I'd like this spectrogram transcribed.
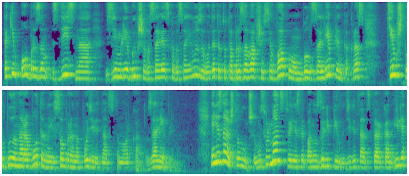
Таким образом, здесь на земле бывшего Советского Союза вот этот вот образовавшийся вакуум был залеплен как раз тем, что было наработано и собрано по 19 аркану, залеплено. Я не знаю, что лучше, мусульманство, если бы оно залепило 19 аркан, или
